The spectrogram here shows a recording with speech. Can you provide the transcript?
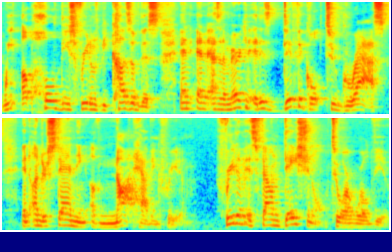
we uphold these freedoms because of this. And, and as an American, it is difficult to grasp an understanding of not having freedom. Freedom is foundational to our worldview.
